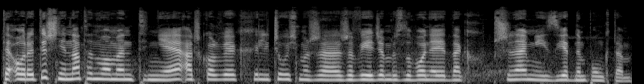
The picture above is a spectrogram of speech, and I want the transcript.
Teoretycznie na ten moment nie, aczkolwiek liczyłyśmy, że, że wyjedziemy z Lubonia jednak przynajmniej z jednym punktem.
